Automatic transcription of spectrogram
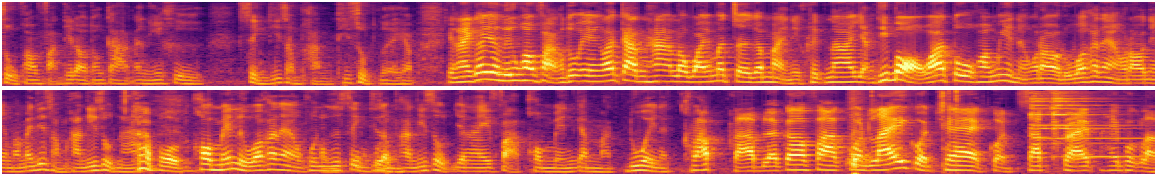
สู่ความฝันที่เราต้องการ อันนี้คือสิ่งที่สำคัญที่สุดเลยครับ ยังไงก็อย่าลืมความฝันของตัวเองแล้วกันฮะ เราไว้มาเจอกันใหม่ในคลิปหน้า อย่างที่บอกว่าตัวความคิดเห็นของเราหรือว่าคะแนนของเราเนี่ยมันไม่ได้สำคัญที่สุดนะ ครับผมคอมเมนต์หรือว่าคะแนนของคุณของคือสิ่งที่คุณสำคัญที่สุด ยังไงฝากคอมเมนต์กันมาด้วยนะครับ ครับ แล้วก็ฝากกดไลค์ กดแชร์ กด subscribe ให้พวกเรา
